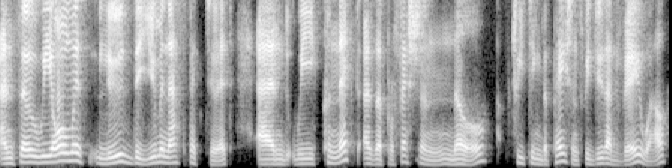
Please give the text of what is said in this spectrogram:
And so we almost lose the human aspect to it and we connect as a professional treating the patients. We do that very well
